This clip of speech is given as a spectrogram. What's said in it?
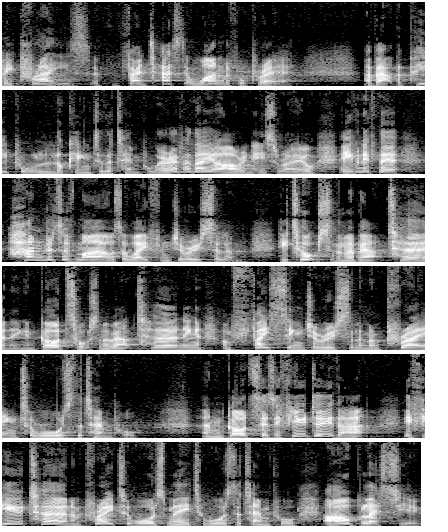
he prays, a fantastic, wonderful prayer about the people looking to the temple, wherever they are in Israel, even if they're hundreds of miles away from Jerusalem. He talks to them about turning, and God talks to them about turning and facing Jerusalem and praying towards the temple. And God says, if you do that, if you turn and pray towards me, towards the temple, I'll bless you.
